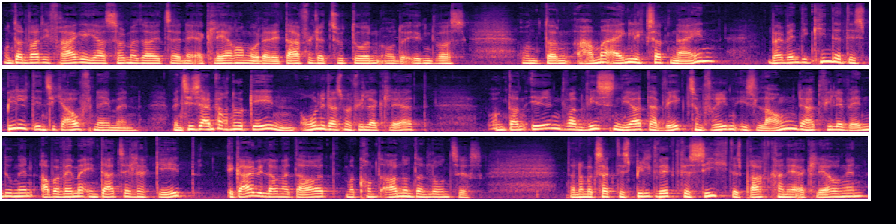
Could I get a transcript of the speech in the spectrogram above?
Und dann war die Frage, ja, soll man da jetzt eine Erklärung oder eine Tafel dazu tun oder irgendwas? Und dann haben wir eigentlich gesagt, nein, weil wenn die Kinder das Bild in sich aufnehmen, wenn sie es einfach nur gehen, ohne dass man viel erklärt, und dann irgendwann wissen, ja, der Weg zum Frieden ist lang, der hat viele Wendungen, aber wenn man ihn tatsächlich geht, egal wie lange er dauert, man kommt an und dann lohnt sich's. Dann haben wir gesagt, das Bild wirkt für sich, das braucht keine Erklärungen.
